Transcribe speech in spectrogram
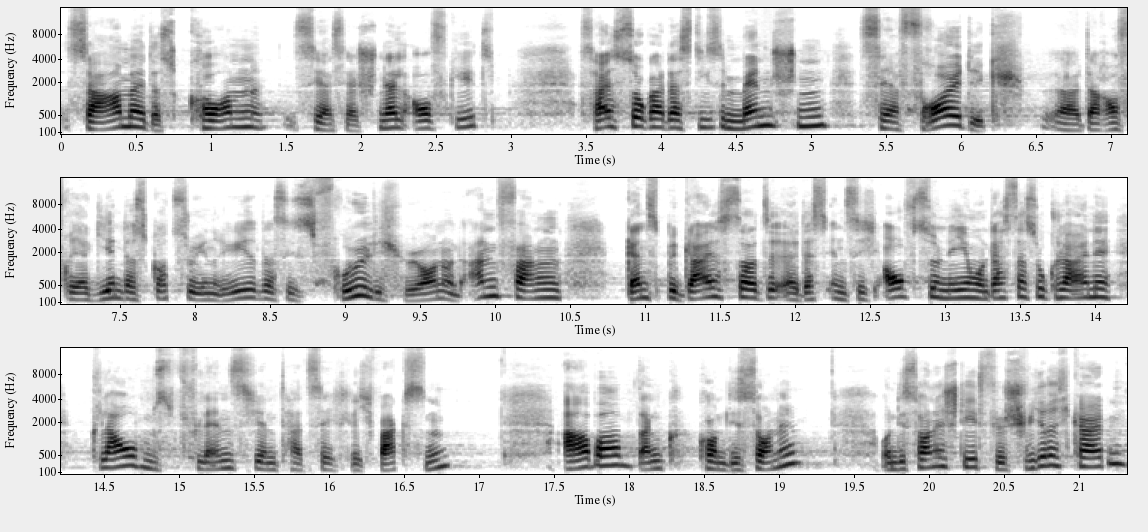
Same, das Korn, sehr, sehr schnell aufgeht. Es das heißt sogar, dass diese Menschen sehr freudig äh, darauf reagieren, dass Gott zu ihnen redet, dass sie es fröhlich hören und anfangen, ganz begeistert äh, das in sich aufzunehmen und dass da so kleine Glaubenspflänzchen tatsächlich wachsen. Aber dann kommt die Sonne und die Sonne steht für Schwierigkeiten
